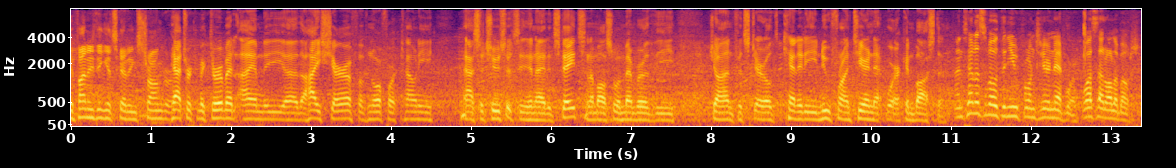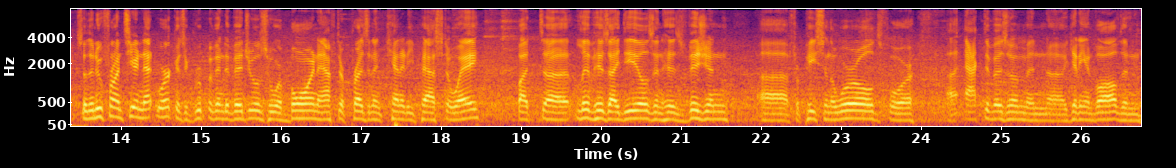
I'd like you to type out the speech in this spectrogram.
if anything, it's getting stronger. Patrick McDermott. I am the uh, the High Sheriff of Norfolk County Massachusetts in the United States, and I'm also a member of the John Fitzgerald Kennedy New Frontier Network in Boston. And tell us about the New Frontier Network. What's that all about? So, the New Frontier Network is a group of individuals who were born after President Kennedy passed away, but uh, live his ideals and his vision uh, for peace in the world, for uh, activism and uh, getting involved. And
